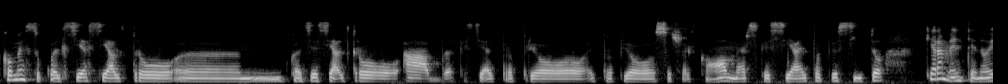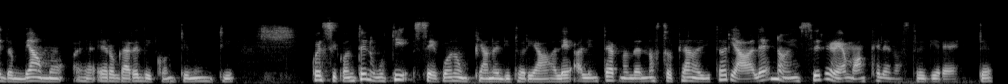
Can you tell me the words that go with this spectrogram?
come su qualsiasi altro, ehm, qualsiasi altro hub, che sia il proprio, il proprio, social commerce, che sia il proprio sito, chiaramente noi dobbiamo eh, erogare dei contenuti. Questi contenuti seguono un piano editoriale. All'interno del nostro piano editoriale noi inseriremo anche le nostre dirette.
